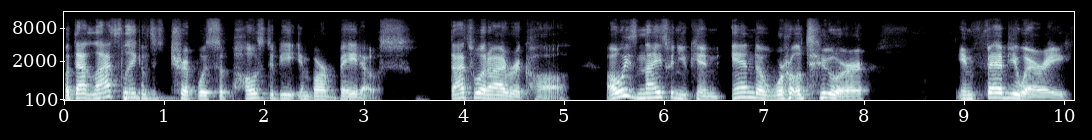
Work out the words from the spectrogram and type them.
But that last leg of the trip was supposed to be in Barbados. That's what I recall. Always nice when you can end a world tour in February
